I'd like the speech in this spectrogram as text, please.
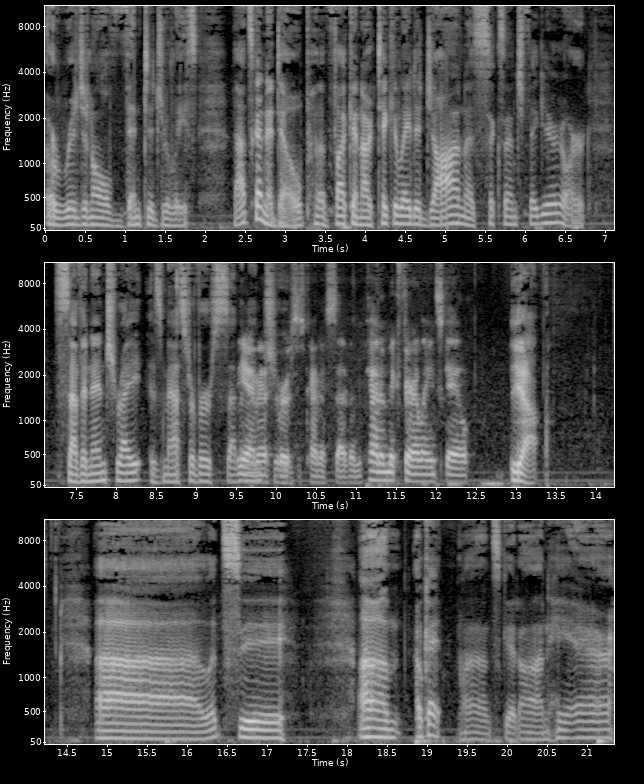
original vintage release. That's kind of dope. A fucking articulated jaw on a six inch figure or seven inch, right? Is Masterverse seven Yeah, inch? or- is kind of seven, kind of McFarlane scale. Yeah. Uh, let's see. Um, okay, let's get on here.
